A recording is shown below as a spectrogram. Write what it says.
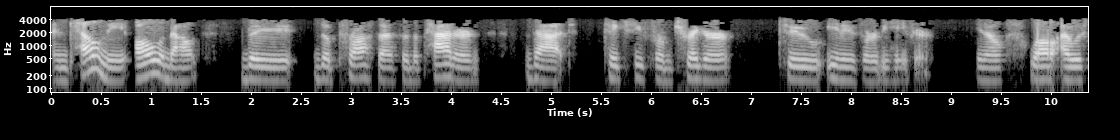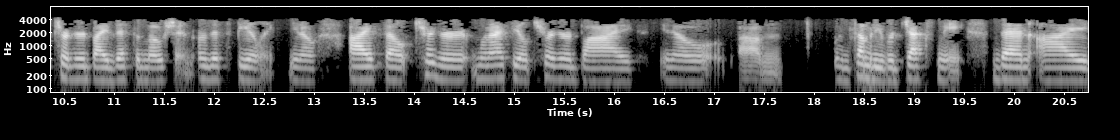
and tell me all about the the process or the pattern that takes you from trigger to eating disorder behavior. You know, well, I was triggered by this emotion or this feeling. You know, I felt triggered when I feel triggered by, you know, um, when somebody rejects me, then I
